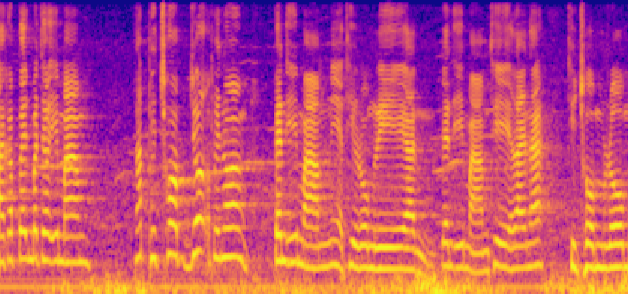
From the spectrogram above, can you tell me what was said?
หากเป็นมาเจออิหมาม รับผิดชอบเยอะพี่น้อง เป็นอิหมามเนี่ยที่โรงเรียน เป็นอิหมามที่อะไรนะ ที่ชมรม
